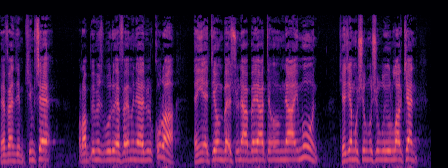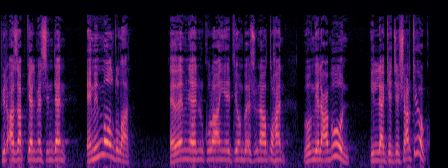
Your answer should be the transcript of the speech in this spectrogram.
Efendim kimse Rabbimiz buyuruyor efemin ehlül kura en yetiyum be'suna beyatemum naimun gece mışıl mışıl uyurlarken bir azap gelmesinden emin mi oldular? Efemin ehlül kura en yetiyum be'suna duhan ve yel'abun İlla gece şartı yok.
